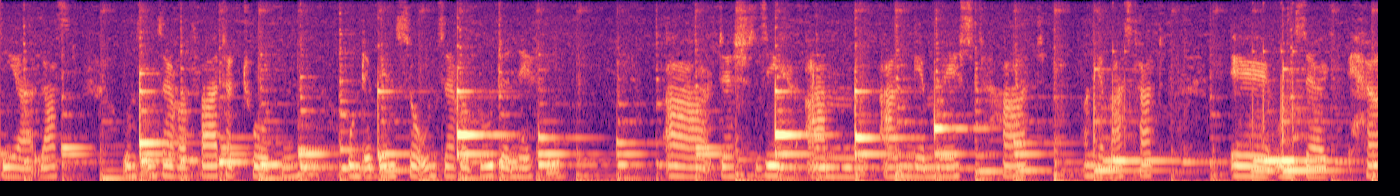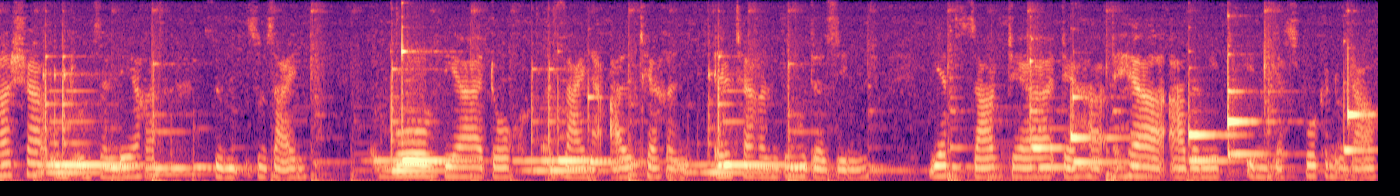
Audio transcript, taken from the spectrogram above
siehe, lasst uns unsere Vater toten und ebenso unsere Bruder Nephi, äh, der sich ähm, Herrscher und unser Lehrer zu, sein, wo wir doch seine älteren, älteren Brüder sind. Jetzt sagt der, der Herr aber mit ihm gesprochen und auch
